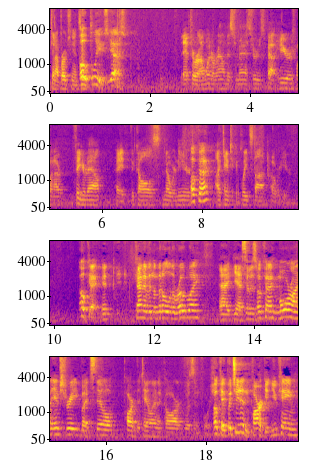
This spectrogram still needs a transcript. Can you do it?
Can I approach you? sir? Oh, please, yes. After I went around Mr. Masters, about here is when I figured out, hey, the call's nowhere near. Okay, I came to complete stop over here. okay. And kind of in the middle of the roadway? Uh, yes, it was Okay. more on M Street, but still part of the tail end of the car was in Street. Okay, but you didn't park it. You came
